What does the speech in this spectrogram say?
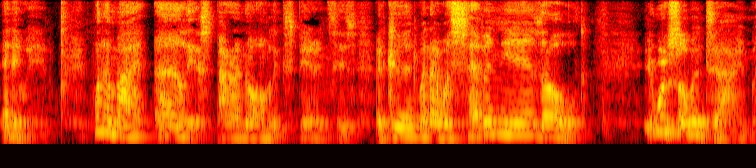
Anyway, one of my earliest paranormal experiences occurred when I was seven years old. It was summertime.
